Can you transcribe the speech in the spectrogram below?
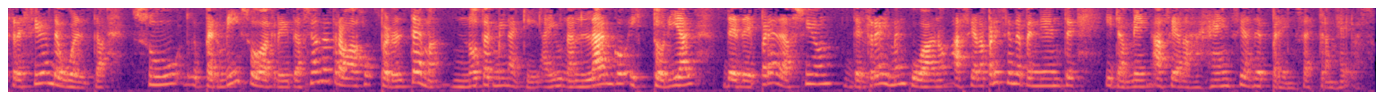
reciben de vuelta su permiso o acreditación de trabajo, pero el tema no termina aquí. Hay un largo historial de depredación del régimen cubano hacia la prensa independiente y también hacia las agencias de prensa extranjeras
